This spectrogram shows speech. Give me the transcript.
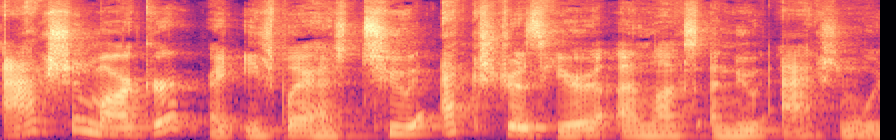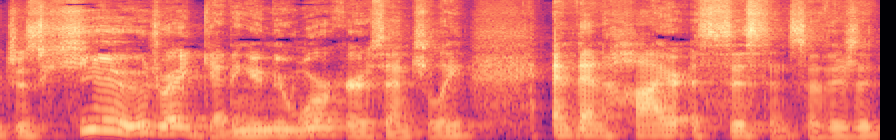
Action marker, right? Each player has two extras here, unlocks a new action, which is huge, right? Getting a new worker, essentially. And then hire assistants. So there's a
